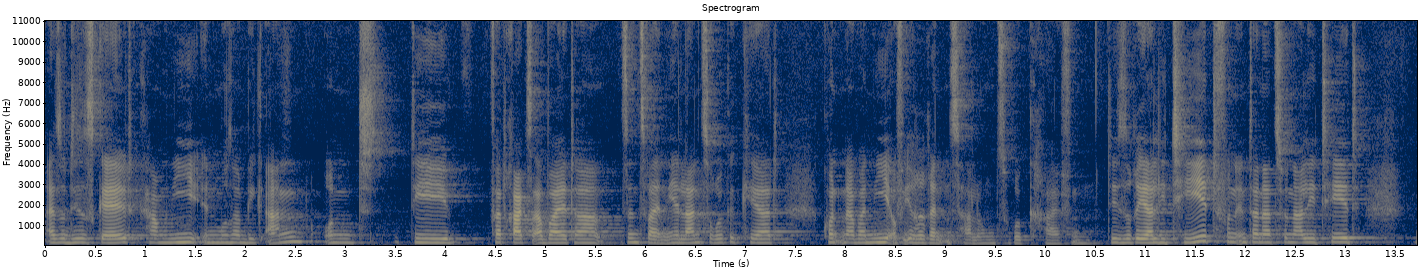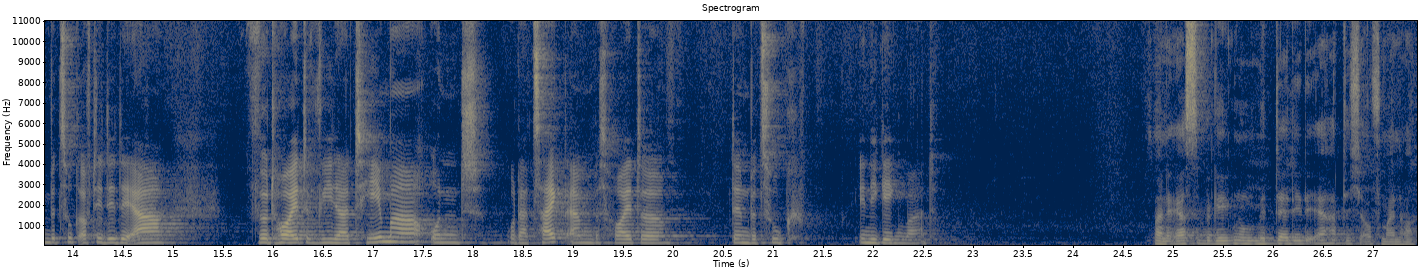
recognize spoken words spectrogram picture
Also dieses Geld kam nie in Mosambik an und die Vertragsarbeiter sind zwar in ihr Land zurückgekehrt, konnten aber nie auf ihre Rentenzahlungen zurückgreifen. Diese Realität von Internationalität in Bezug auf die DDR wird heute wieder Thema und oder zeigt einem bis heute den Bezug in die Gegenwart. Meine erste Begegnung mit der DDR hatte ich auf meiner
